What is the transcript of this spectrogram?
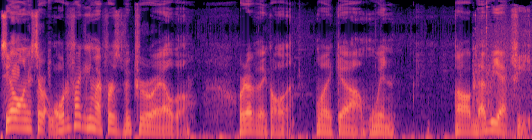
See how long it's... What if I get my first Victory Royale, though? Whatever they call it. Like, um, win. Um, that'd be actually...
